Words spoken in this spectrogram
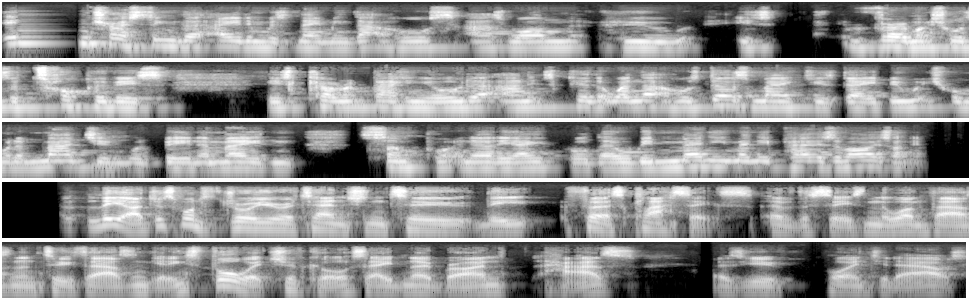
interesting that Aidan was naming that horse as one who is very much towards the top of his his current pecking order. And it's clear that when that horse does make his debut, which one would imagine would be in a maiden some point in early April, there will be many, many pairs of eyes on him. Lee, I just want to draw your attention to the first classics of the season, the 1000 and 2000 Guineas, for which, of course, Aidan O'Brien has, as you pointed out,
